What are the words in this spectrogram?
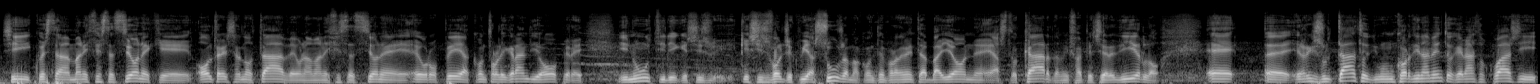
Sì, questa manifestazione che oltre ad essere Notav è una manifestazione europea contro le grandi opere inutili che si, che si svolge qui a Susa ma contemporaneamente a Bayonne e a Stoccarda, mi fa piacere dirlo, è eh, il risultato di un coordinamento che è nato quasi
